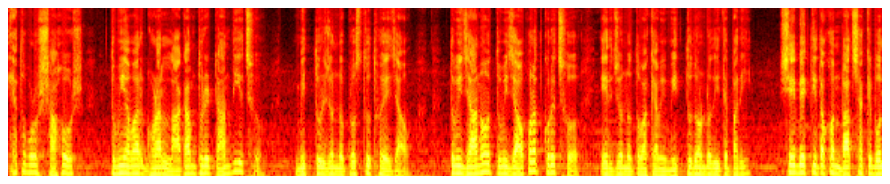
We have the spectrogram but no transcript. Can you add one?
এত বড় সাহস, তুমি আমার ঘোড়ার লাগাম ধরে টান দিয়েছ? মৃত্যুর জন্য প্রস্তুত হয়ে যাও। তুমি জানো, তুমি যা অপরাধ করেছ, এর জন্য তোমাকে আমি মৃত্যুদণ্ড দিতে পারি। সেই ব্যক্তি তখন বাদশাকে বলল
